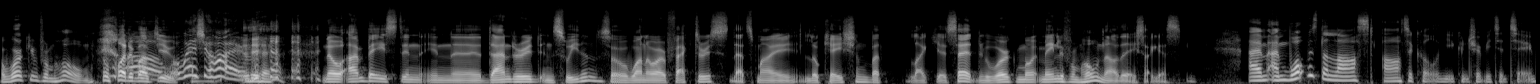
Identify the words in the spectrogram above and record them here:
I'm working from home. what oh, about you? where's your home? yeah. No, I'm based in in uh, Danderyd in Sweden, so one of our factories. That's my location. But like you said, we work mo- mainly from home nowadays. I guess. Um, and what was the last article you contributed to?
